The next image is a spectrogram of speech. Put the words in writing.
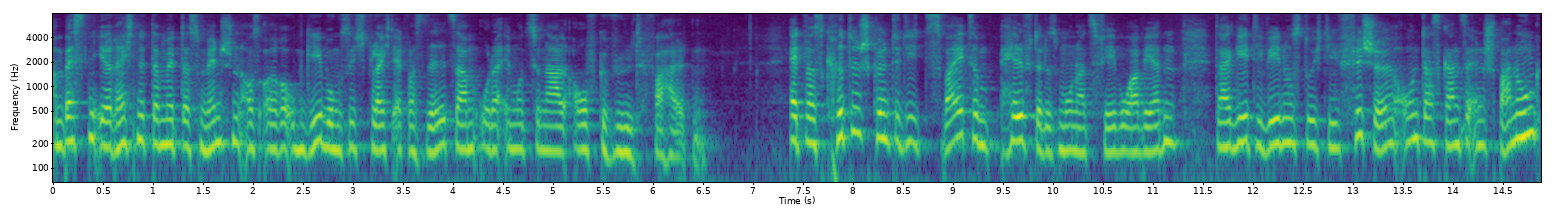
am besten ihr rechnet damit, dass Menschen aus eurer Umgebung sich vielleicht etwas seltsam oder emotional aufgewühlt verhalten. Etwas kritisch könnte die zweite Hälfte des Monats Februar werden. Da geht die Venus durch die Fische und das Ganze in Spannung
